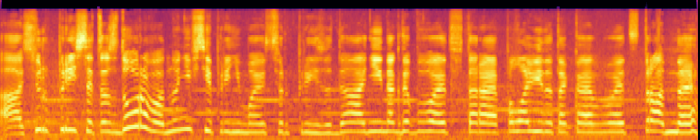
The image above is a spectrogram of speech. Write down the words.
а, сюрприз это здорово, но не все принимают сюрпризы, да, они иногда бывают, вторая половина такая бывает странная.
